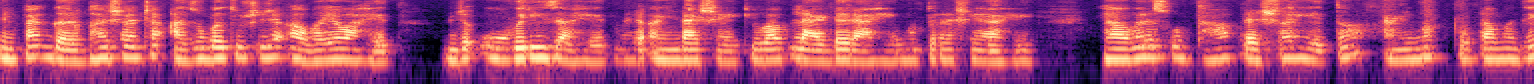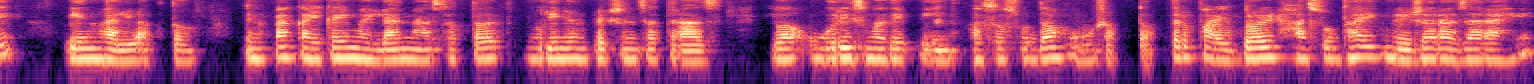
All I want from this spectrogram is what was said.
इनफॅक्ट गर्भाशयाच्या आजूबाजूचे जे अवयव आहेत म्हणजे ओव्हरीज आहेत म्हणजे अंडाशय किंवा ब्लॅडर आहे मूत्राशय आहे ह्यावर सुद्धा प्रेशर येतं आणि मग पोटामध्ये पेन व्हायला लागतं. इनफॅक्ट काही काही महिलांना सतत युरिन इन्फेक्शनचा त्रास किंवा ओव्हरीज पेन असं सुद्धा होऊ शकतं. तर फायब्रॉइड हा सुद्धा एक मेजर आजार आहे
